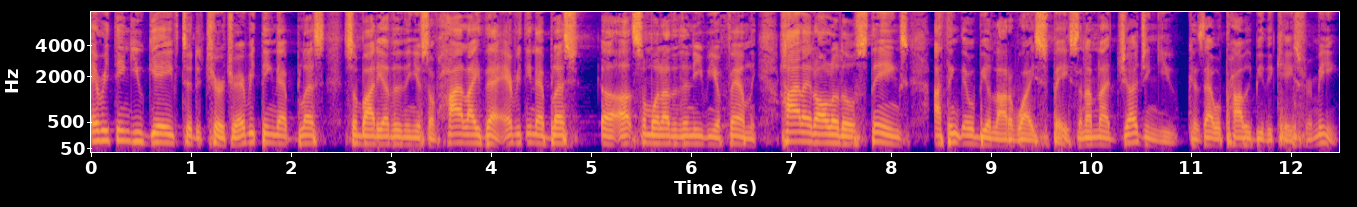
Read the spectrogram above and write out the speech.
everything you gave to the church, or everything that blessed somebody other than yourself. Highlight that. Everything that blessed uh, someone other than even your family. Highlight all of those things. I think there would be a lot of white space, and I'm not judging you because that would probably be the case for me.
